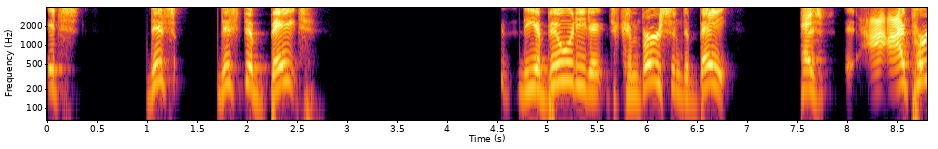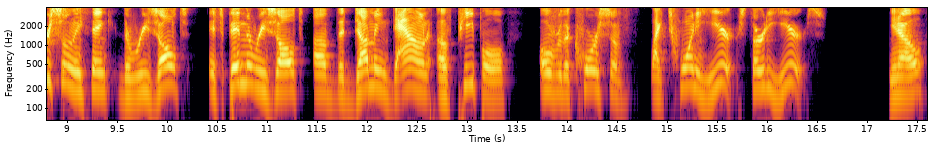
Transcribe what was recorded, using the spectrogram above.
it's this this debate, the ability to, to converse and debate has I, personally think the result, it's been the result of the dumbing down of people over the course of like 20 years, 30 years. You know,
